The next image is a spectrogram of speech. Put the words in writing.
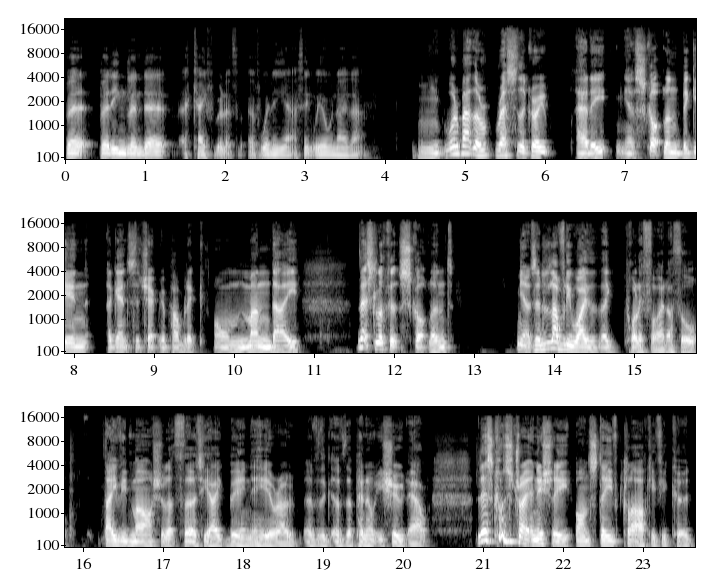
but but England are, are capable of, of winning it. I think we all know that. Mm. What about the rest of the group, Addy? You know, Scotland begin against the Czech Republic on Monday. Let's look at Scotland. You know, it's a lovely way that they qualified, I thought. David Marshall at 38 being the hero of the of the penalty shootout. Let's concentrate initially on Steve Clarke, if you could.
